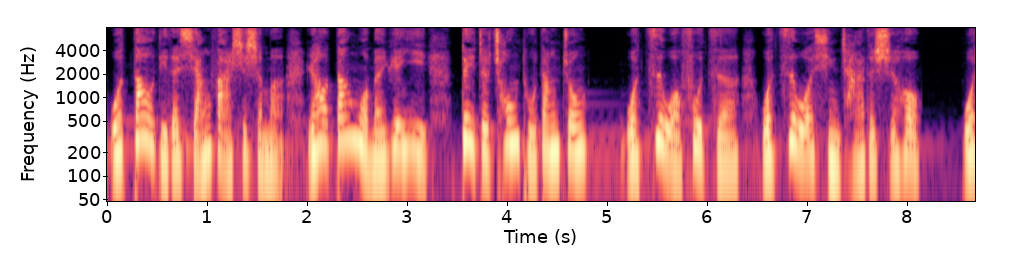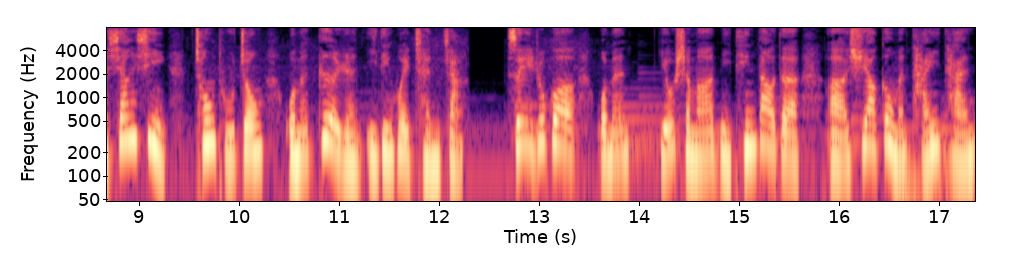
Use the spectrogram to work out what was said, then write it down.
我到底的想法是什么。然后，当我们愿意对着冲突当中。我自我负责，我自我省察的时候，我相信冲突中我们个人一定会成长。所以，如果我们有什么你听到的，呃，需要跟我们谈一谈，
